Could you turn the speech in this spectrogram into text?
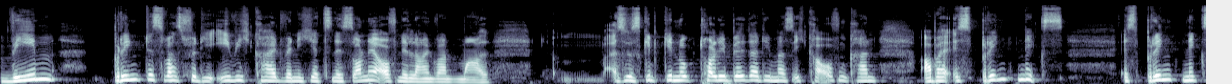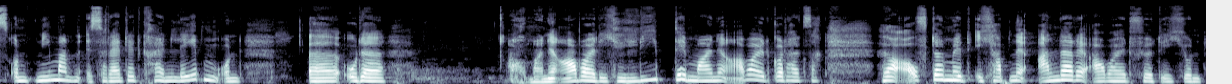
wem bringt es was für die Ewigkeit, wenn ich jetzt eine Sonne auf eine Leinwand mal? Also es gibt genug tolle Bilder, die man sich kaufen kann, aber es bringt nichts es bringt nichts und niemanden, es rettet kein Leben und äh, oder auch meine Arbeit, ich liebte meine Arbeit. Gott hat gesagt, hör auf damit, ich habe eine andere Arbeit für dich und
